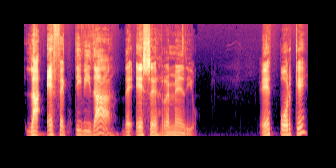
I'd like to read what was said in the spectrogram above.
la efectividad de ese remedio. Es porque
